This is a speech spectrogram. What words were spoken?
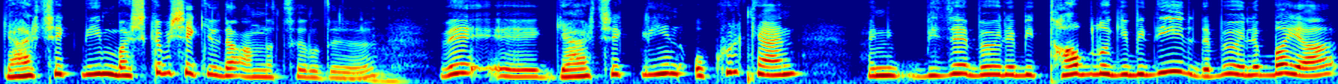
gerçekliğin başka bir şekilde anlatıldığı evet. ve e, gerçekliğin okurken hani bize böyle bir tablo gibi değil de böyle bayağı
